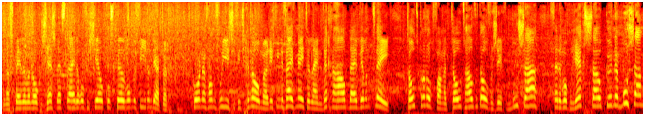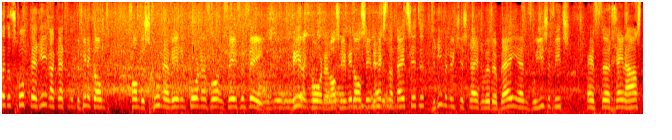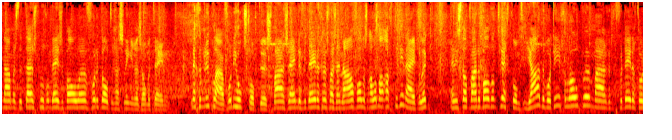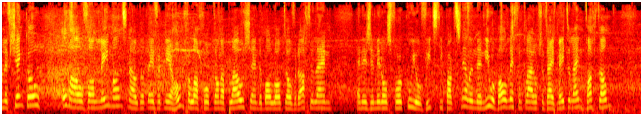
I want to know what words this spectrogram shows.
En dan spelen we nog zes wedstrijden officieel tot speelronde 34. Corner van Vujicevic genomen richting de 5 meterlijn. Weggehaald bij Willem II. Toot kan opvangen. Toot houdt het overzicht. Moussa verderop rechts zou kunnen. Moussa met het schot. Pereira krijgt hem op de binnenkant van de schoen. En weer een corner voor VVV. Weer een corner als we inmiddels in de extra tijd zitten. Drie minuutjes krijgen we erbij. En Vujicevic heeft uh, geen haast namens de thuisploeg om deze bal uh, voor de goal te gaan slingeren zometeen. Legt hem nu klaar voor die hoekschop dus. Waar zijn de verdedigers, waar zijn de aanvallers? Allemaal achterin eigenlijk. En is dat waar de bal dan terecht komt? Ja, er wordt ingelopen, maar verdedigd door Levchenko. Omhaal van Leemans. Nou, dat levert meer hoongelach op dan applaus. En de bal loopt over de achterlijn. En is inmiddels voor Kujovic. Die pakt snel een nieuwe bal. Legt hem klaar op zijn 5 meterlijn. Wacht dan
